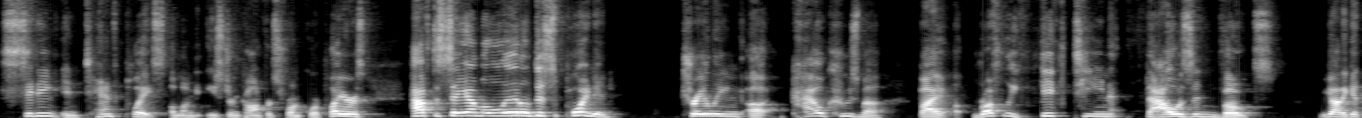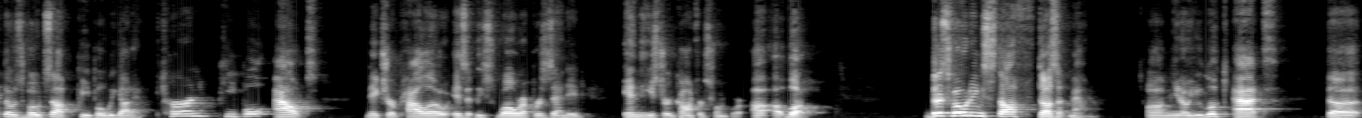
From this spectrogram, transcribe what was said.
sitting in tenth place among the Eastern Conference front court players. Have to say, I'm a little disappointed, trailing uh, Kyle Kuzma by roughly 15,000 votes. We got to get those votes up, people. We got to turn people out. Make sure Paolo is at least well represented in the Eastern Conference front court. Uh, uh, look, this voting stuff doesn't matter. Um, you know, you look at the,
